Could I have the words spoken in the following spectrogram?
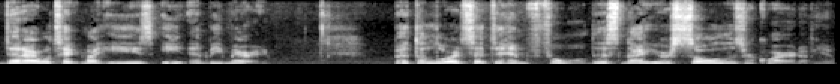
Then I will take my ease, eat, and be merry. But the Lord said to him, Fool, this night your soul is required of you.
